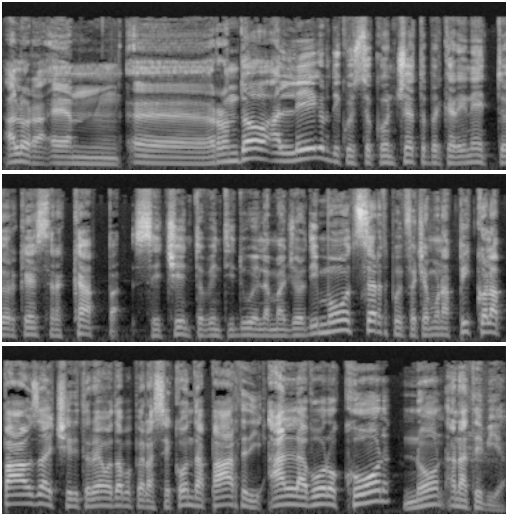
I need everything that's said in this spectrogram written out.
Allora, ehm, eh, rondò allegro di questo concerto per clarinetto e orchestra K622 in La maggiore di Mozart, poi facciamo una piccola pausa e ci ritroviamo dopo per la seconda parte di Al lavoro con Non andate via.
